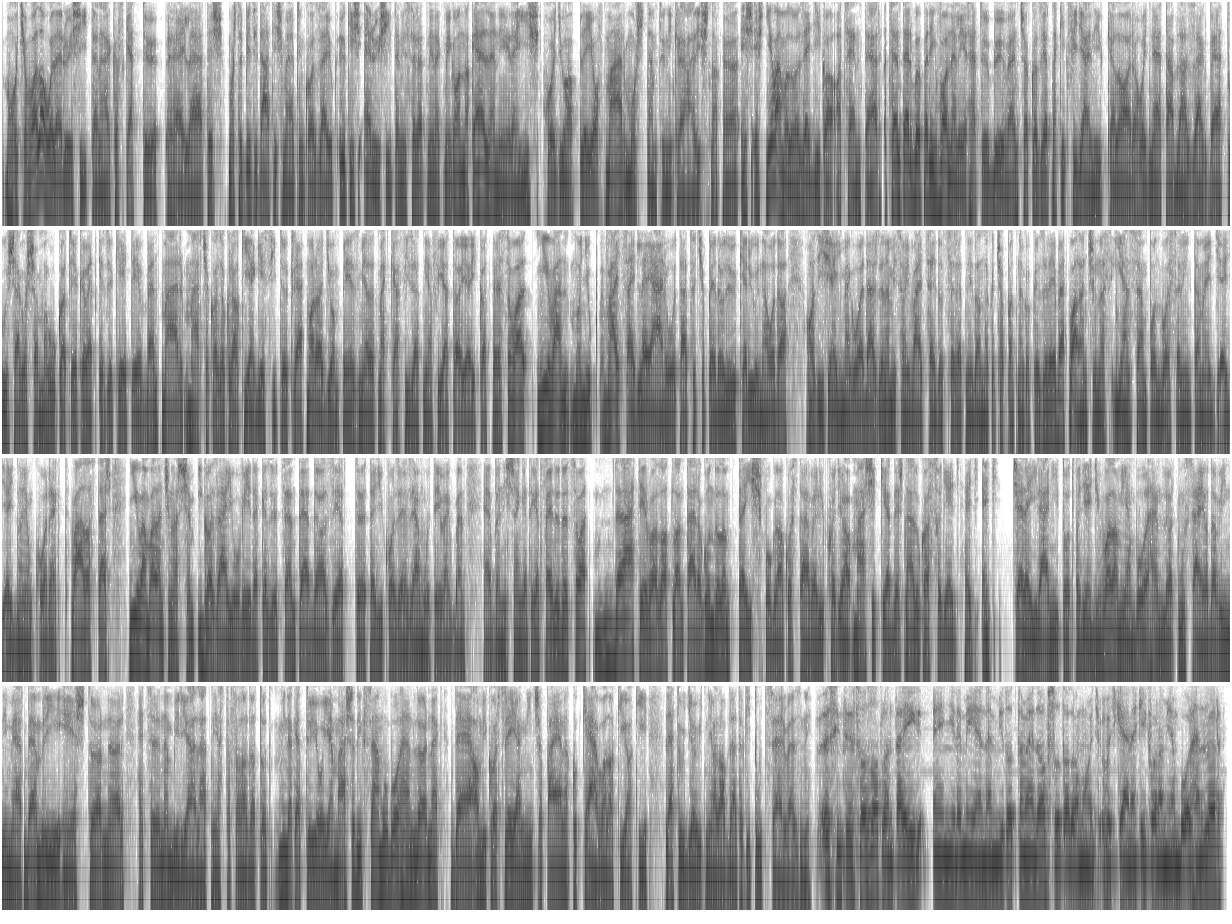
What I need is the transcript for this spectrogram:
Hogyha valahol erősítenek, az kettő hely lehet, és most egy picit át is mehetünk hozzájuk. Ők is erősíteni szeretnének, még annak ellenére is, hogy a playoff már most nem tűnik reálisnak. És, és nyilvánvaló az egyik a, a center. A centerből pedig van elérhető bőven, csak azért nekik figyelniük kell arra, hogy ne táblázzák be túlságosan magukat, hogy a következő két évben már, már csak azokra a kiegészítőkre maradjon pénz, mielőtt meg kell fizetni a fiataljaikat. Szóval nyilván mondjuk Whiteside lejáró, tehát hogyha például ő kerülne oda, az is egy megoldás, de nem hiszem, hogy Whiteside-ot szeretnéd annak a csapatnak a közelébe. Valancsunas ilyen szempontból szerintem egy, egy, egy nagyon korrekt választás. Nyilván Valancsunas sem igazán jó védekező center, de azért tegyük hozzá az elmúlt években ebben is rengeteget fejlődött, szóval de átérve az Atlantára, gondolom te is foglalkoztál velük, hogy a másik kérdés náluk az, hogy egy, egy, egy csere irányítót, vagy egy valamilyen ballhandlert muszáj odavinni, mert Bembry és Turner egyszerűen nem bírja ellátni ezt a feladatot. Mind a kettő jó ilyen második számú ballhandlernek, de amikor Trae nincs a pályán, akkor kell valaki, aki le tudja ütni a labdát, aki tud szervezni. Őszintén szóval az Atlantáig ennyire mélyen nem jutottam el, de abszolút adom, hogy, hogy kell nekik valamilyen ballhandler.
